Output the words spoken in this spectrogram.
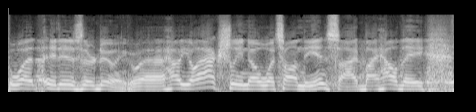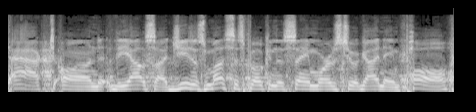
what it is they're doing. Uh, how you'll actually know what's on the inside by how they act on the outside." Jesus must have spoken the same words to a guy named Paul,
